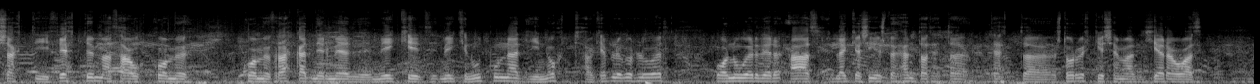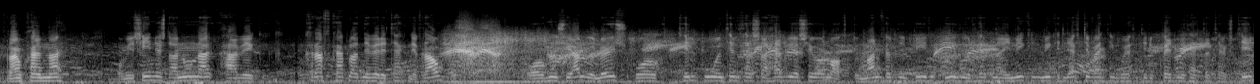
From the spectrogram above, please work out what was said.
sagt í fréttum að þá komu, komu frakkarnir með mikið útbúnað í nótt á keflauguflugöld og nú er þeir að leggja síðustu hönd á þetta, þetta stórvirki sem að hér á að framkvæmna og mér sýnist að núna hafi kraftkaplarnir verið teknið frá og hún sé alveg laus og tilbúin til þess að hefja sig á loft og mannfjöldin býður hérna í mikill, mikill eftirvæntingu eftir hvernig þetta tekst til.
